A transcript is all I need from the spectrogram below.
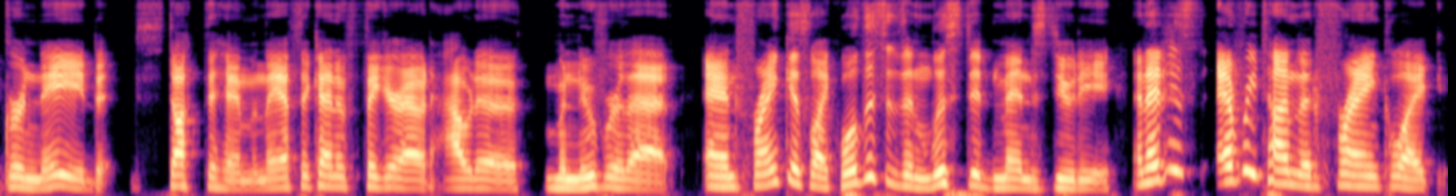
grenade stuck to him and they have to kind of figure out how to maneuver that. And Frank is like, "Well, this is enlisted men's duty." And I just every time that Frank like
